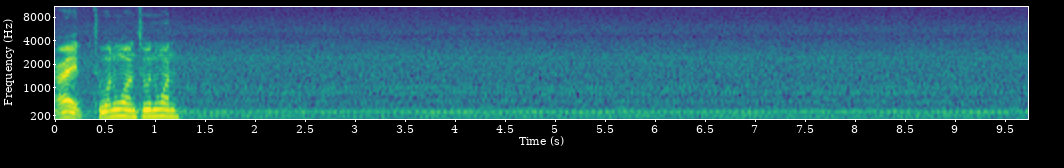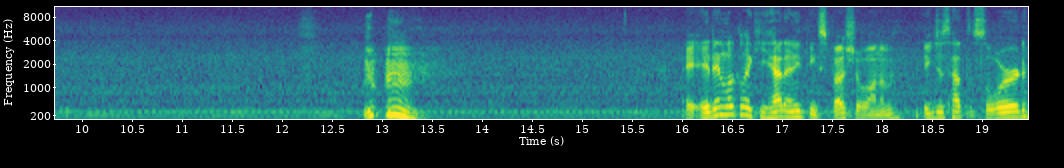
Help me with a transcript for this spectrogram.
Alright, two and one, two and one. It didn't look like he had anything special on him. He just had the sword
